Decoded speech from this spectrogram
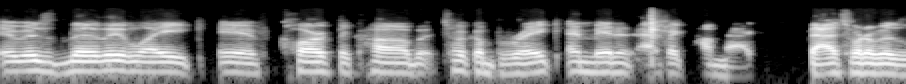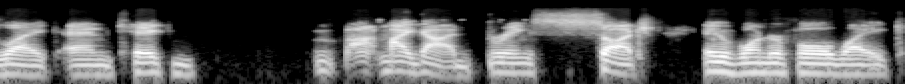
it was literally like if Clark the Cub took a break and made an epic comeback. That's what it was like. And Kick, my- God, brings such a wonderful like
